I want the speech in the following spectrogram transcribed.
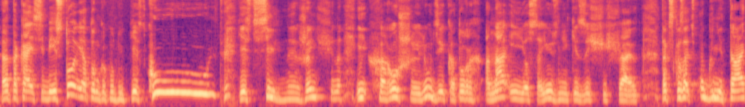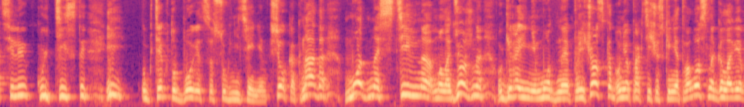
э, такая себе история о том, как вот есть культ, есть сильная женщина и хорошие люди, которых она и ее союзники защищают. Так сказать, угнетатели, культисты и те, кто борется с угнетением. Все как надо, модно, стильно, молодежно. У героини модная прическа, у нее практически нет волос на голове.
